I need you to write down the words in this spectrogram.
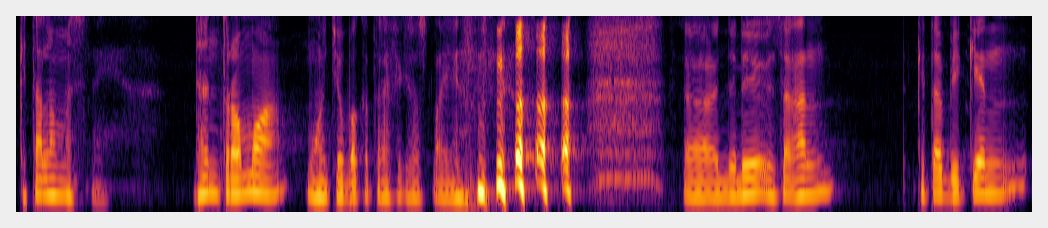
kita lemes nih. Dan trauma mau coba ke traffic source lain. uh, jadi misalkan kita bikin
